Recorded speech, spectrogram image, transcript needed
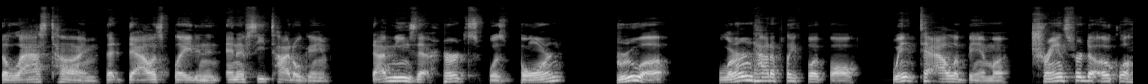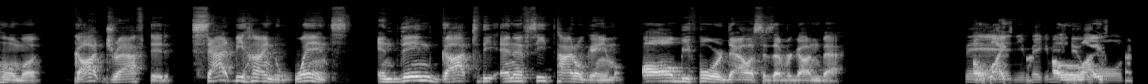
the last time that Dallas played in an NFC title game. That means that Hurts was born, grew up, learned how to play football, went to Alabama, transferred to Oklahoma, got drafted, sat behind Wentz, and then got to the NFC title game all before Dallas has ever gotten back. Man, a lifetime, you're making me a lifetime.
